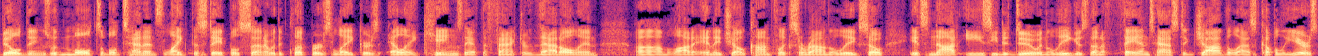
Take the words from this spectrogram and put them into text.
buildings with multiple tenants, like the Staples Center with the Clippers, Lakers, LA Kings. They have to factor that all in. Um, a lot of NHL conflicts around the league, so it's not easy to do. And the league has done a fantastic job the last couple of years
